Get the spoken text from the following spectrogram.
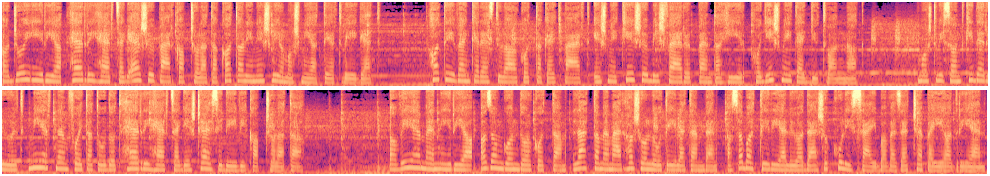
A Joy írja, Harry Herceg első párkapcsolata Katalin és Vilmos miatt ért véget. Hat éven keresztül alkottak egy párt, és még később is felröppent a hír, hogy ismét együtt vannak. Most viszont kiderült, miért nem folytatódott Harry Herceg és Chelsea Davy kapcsolata. A VMN írja, azon gondolkodtam, láttam-e már hasonlót életemben, a szabadtéri előadások kulisszáiba vezet Csepei Adrien.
